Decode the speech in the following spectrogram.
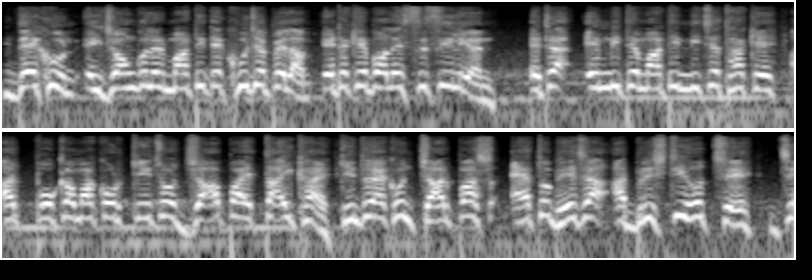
দেখুন এই জঙ্গলের মাটিতে খুঁজে পেলাম। এটাকে বলে সিসিলিয়ান। এটা এমনিতে মাটির নিচে থাকে আর পোকামাকড় কেঁচো যা পায় তাই খায়। কিন্তু এখন চারপাশ এত ভেজা আর বৃষ্টি হচ্ছে যে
